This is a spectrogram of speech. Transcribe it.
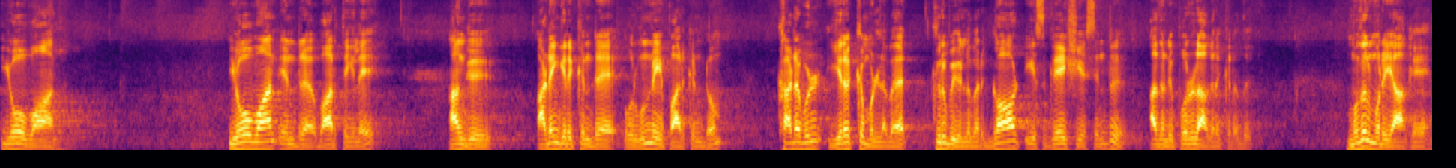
யோவான். யோவான் என்ற வார்த்தையிலே அங்கு அடங்கியிருக்கின்ற ஒரு உண்மையை பார்க்கின்றோம். கடவுள் இரக்கமுள்ளவர் கிருபியுள்ளவர் காட் இஸ் கிரேஷியஸ் என்று அதனுடைய பொருளாக இருக்கிறது. முதல் முறையாக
